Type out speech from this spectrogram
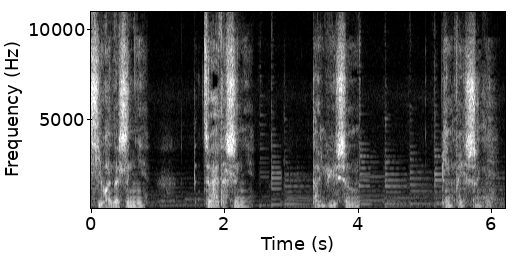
喜欢的是你最爱的是你但余生并非是你。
